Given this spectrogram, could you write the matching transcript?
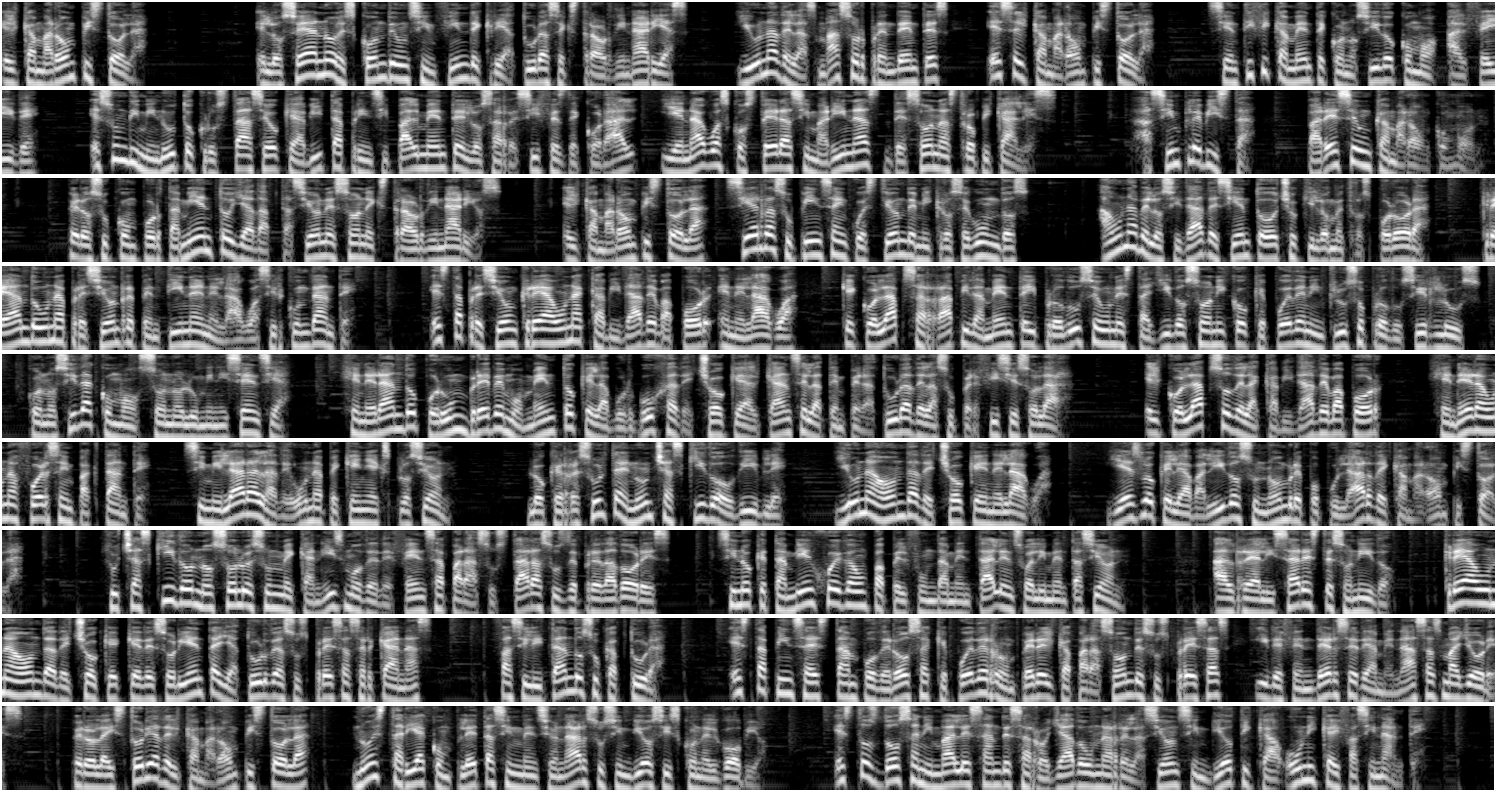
El camarón pistola. El océano esconde un sinfín de criaturas extraordinarias, y una de las más sorprendentes es el camarón pistola, científicamente conocido como alfeide, es un diminuto crustáceo que habita principalmente en los arrecifes de coral y en aguas costeras y marinas de zonas tropicales. A simple vista, parece un camarón común, pero su comportamiento y adaptaciones son extraordinarios el camarón pistola cierra su pinza en cuestión de microsegundos a una velocidad de 108 km por hora, creando una presión repentina en el agua circundante. Esta presión crea una cavidad de vapor en el agua que colapsa rápidamente y produce un estallido sónico que pueden incluso producir luz, conocida como sonoluminiscencia, generando por un breve momento que la burbuja de choque alcance la temperatura de la superficie solar. El colapso de la cavidad de vapor genera una fuerza impactante, similar a la de una pequeña explosión, lo que resulta en un chasquido audible y una onda de choque en el agua, y es lo que le ha valido su nombre popular de camarón pistola. Su chasquido no solo es un mecanismo de defensa para asustar a sus depredadores, sino que también juega un papel fundamental en su alimentación. Al realizar este sonido, crea una onda de choque que desorienta y aturde a sus presas cercanas, facilitando su captura, esta pinza es tan poderosa que puede romper el caparazón de sus presas y defenderse de amenazas mayores. Pero la historia del camarón pistola no estaría completa sin mencionar su simbiosis con el gobio. Estos dos animales han desarrollado una relación simbiótica única y fascinante.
